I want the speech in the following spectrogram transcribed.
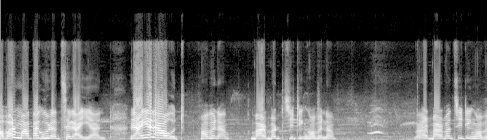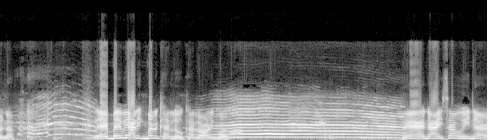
আবার মাথা ঘুরাচ্ছে রায়ান। রায়ান আউট হবে না। বারবার চিটিং হবে না। আর বারবার চিটিং হবে না। বেবি, আরেকবার খেলো খেলো আরেকবার। হ্যাঁ নাইসা উইনার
